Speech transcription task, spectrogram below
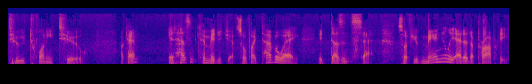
222, okay, it hasn't committed yet. So if I tab away, it doesn't set. So if you manually edit a property,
